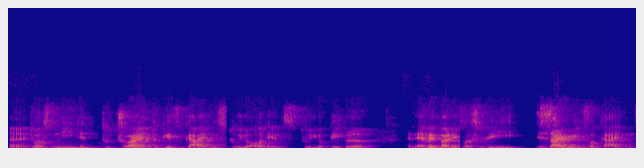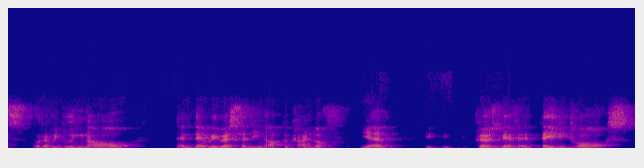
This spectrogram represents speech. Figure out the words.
it was needed to try to give guidance to your audience, to your people, and everybody was really desiring for guidance. What are we doing now? And then we were setting up a kind of, yeah, first we have a daily talks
